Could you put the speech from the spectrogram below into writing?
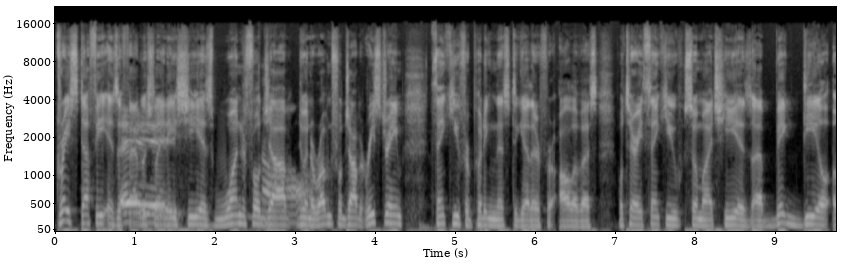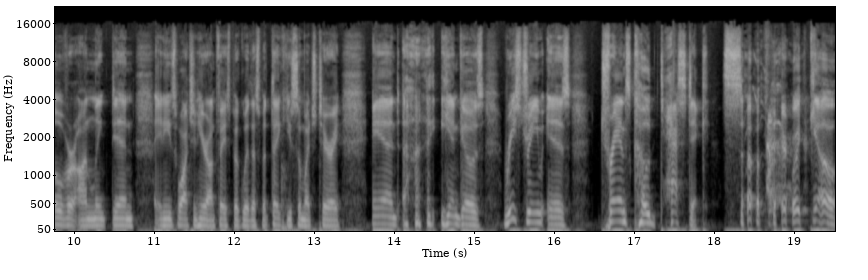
Grace Duffy is a hey. fabulous lady. She is wonderful Aww. job doing a wonderful job at Restream. Thank you for putting this together for all of us. Well, Terry, thank you so much. He is a big deal over on LinkedIn, and he's watching here on Facebook with us. But thank you so much, Terry. And uh, Ian goes, Restream is transcode tastic. So there we go.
